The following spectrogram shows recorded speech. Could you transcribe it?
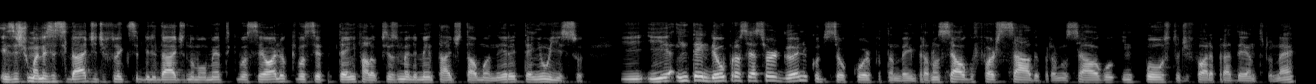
existe uma necessidade de flexibilidade no momento que você olha o que você tem e fala, eu preciso me alimentar de tal maneira e tenho isso. E, e entender o processo orgânico do seu corpo também, para não ser algo forçado, para não ser algo imposto de fora para dentro, né?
